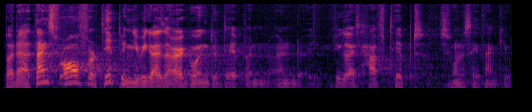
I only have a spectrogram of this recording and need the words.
But uh, thanks for all for tipping. If you guys are going to tip and, and if you guys have tipped, just want to say thank you.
